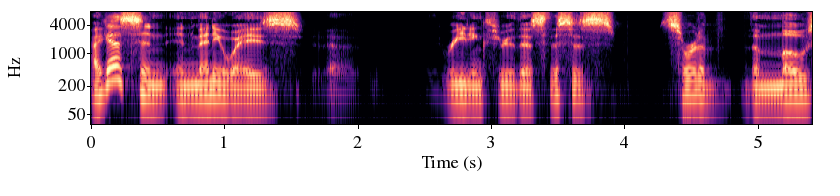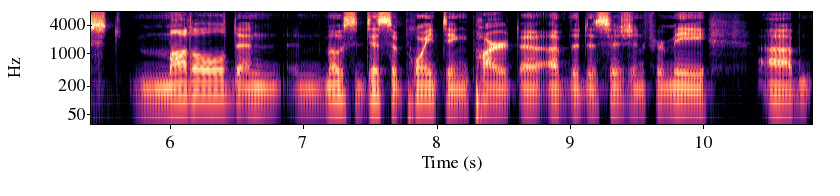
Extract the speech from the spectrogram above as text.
I guess in in many ways, uh, reading through this, this is sort of the most muddled and, and most disappointing part uh, of the decision for me. Um,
